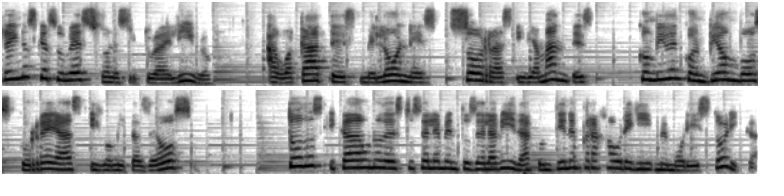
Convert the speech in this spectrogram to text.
reinos que a su vez son la estructura del libro. Aguacates, melones, zorras y diamantes conviven con biombos, correas y gomitas de oso. Todos y cada uno de estos elementos de la vida contienen para Jauregui memoria histórica,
